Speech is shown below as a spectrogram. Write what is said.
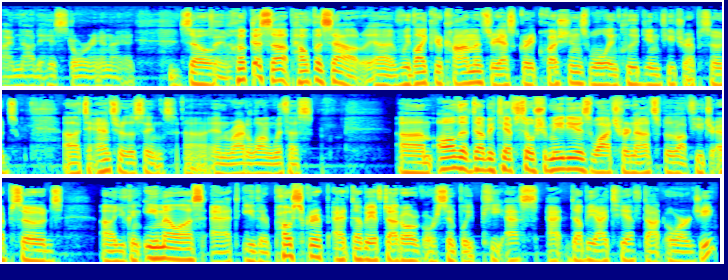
I'm not a historian. I, so Same. hook us up, help us out. Uh, if we like your comments or you ask great questions, we'll include you in future episodes uh, to answer those things uh, and ride along with us. Um, all the WITF social medias, watch for announcements about future episodes. Uh, you can email us at either postscript at witf.org or simply ps at witf.org.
